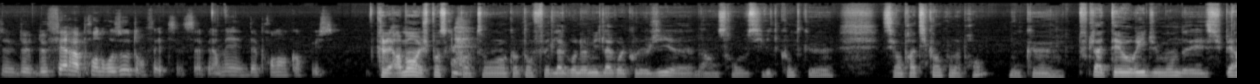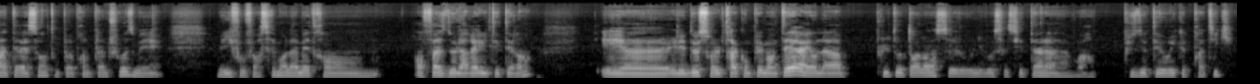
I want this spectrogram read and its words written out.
de, faire apprendre aux autres en fait. Ça permet d'apprendre encore plus. Clairement, et je pense que quand on, fait de l'agronomie, de l'agroécologie, euh, bah, on se rend aussi vite compte que c'est en pratiquant qu'on apprend. Donc euh, toute la théorie du monde est super intéressante, on peut apprendre plein de choses, mais, il faut forcément la mettre en, face de la réalité terrain. Et, les deux sont ultra complémentaires et on a plutôt tendance au niveau sociétal à avoir plus de théorie que de pratique.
